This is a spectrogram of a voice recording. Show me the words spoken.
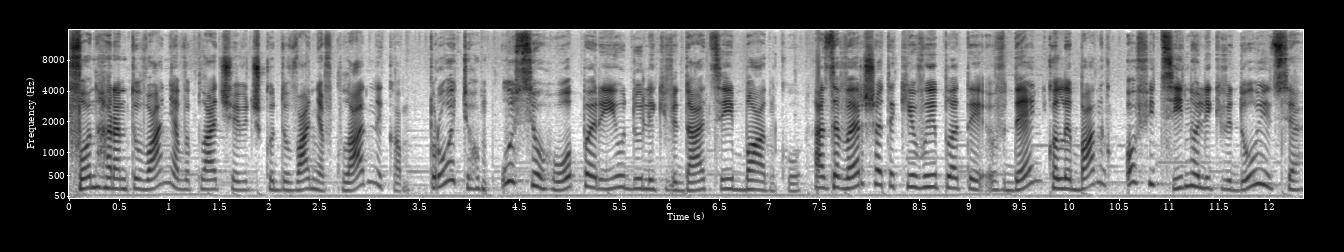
Фонд гарантування виплачує відшкодування вкладникам протягом усього періоду ліквідації банку, а завершує такі виплати в день, коли банк офіційно ліквідується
